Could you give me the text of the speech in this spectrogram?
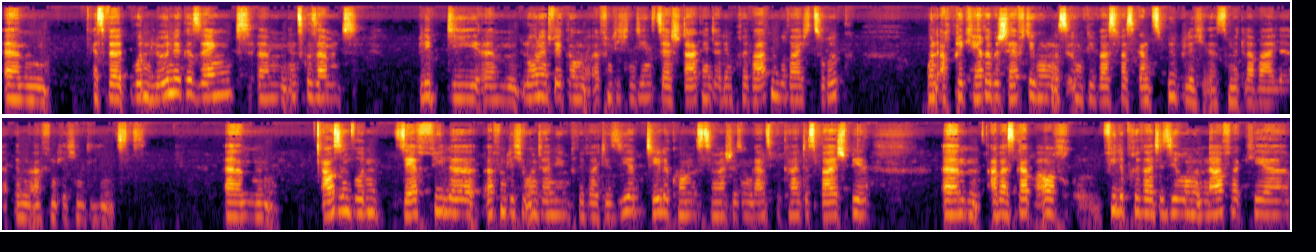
Ähm, es wurden Löhne gesenkt. Ähm, insgesamt blieb die Lohnentwicklung im öffentlichen Dienst sehr stark hinter dem privaten Bereich zurück. Und auch prekäre Beschäftigung ist irgendwie was, was ganz üblich ist mittlerweile im öffentlichen Dienst. Ähm, außerdem wurden sehr viele öffentliche Unternehmen privatisiert. Telekom ist zum Beispiel so ein ganz bekanntes Beispiel. Ähm, aber es gab auch viele Privatisierungen im Nahverkehr,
